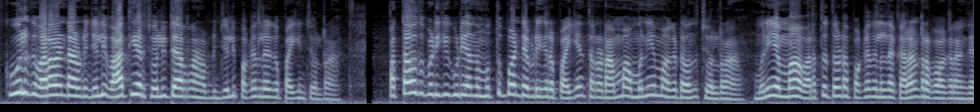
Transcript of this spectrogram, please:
ஸ்கூலுக்கு வர வேண்டாம் அப்படின்னு சொல்லி வாத்தியார் சொல்லிட்டாரா அப்படின்னு சொல்லி பக்கத்தில் இருக்க பையன் சொல்கிறான் பத்தாவது படிக்கக்கூடிய அந்த முத்துப்பாண்டி அப்படிங்கிற பையன் தன்னோட அம்மா முனியம்மா கிட்ட வந்து சொல்கிறான் முனியம்மா வருத்தத்தோட பக்கத்தில் இருந்த கலண்டரை பார்க்குறாங்க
